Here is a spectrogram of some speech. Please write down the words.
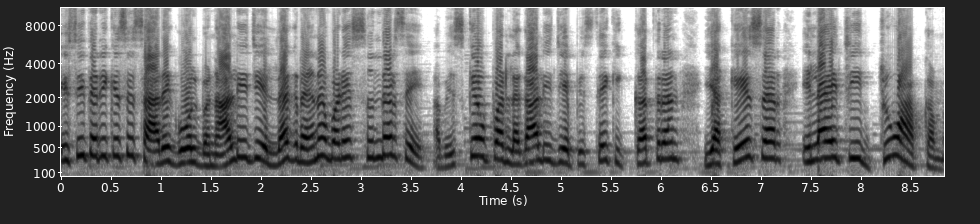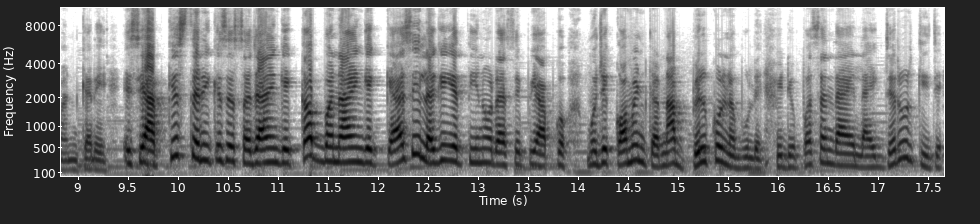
इसी तरीके से सारे गोल बना लीजिए। लग रहे ना बड़े सुंदर से? अब इसके ऊपर लगा लीजिए पिस्ते की कतरन या केसर, इलायची, जो आपका मन करे। इसे आप किस तरीके से सजाएँगे, कब बनाएँगे, कैसी लगी ये तीनों रेसिपी आपको, मुझे कमेंट करना बिल्कुल न भूलें। वीडियो पसंद आए लाइक ज़रूर कीजिए।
